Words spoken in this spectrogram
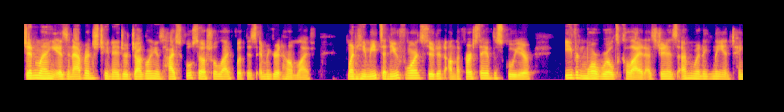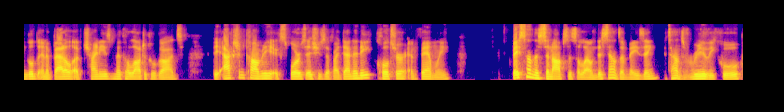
Jin Wang is an average teenager juggling his high school social life with his immigrant home life. When he meets a new foreign student on the first day of the school year, even more worlds collide as Jin is unwittingly entangled in a battle of Chinese mythological gods. The action comedy explores issues of identity, culture, and family. Based on the synopsis alone, this sounds amazing. It sounds really cool.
